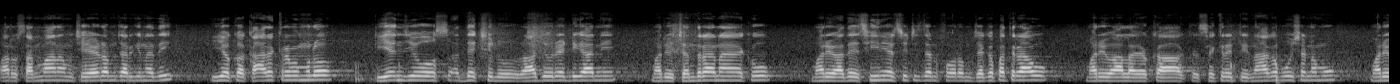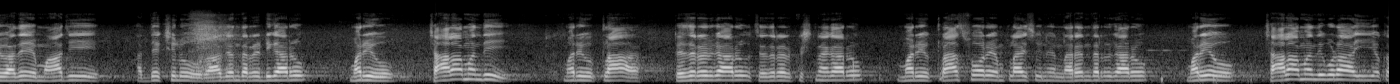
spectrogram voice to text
వారు సన్మానం చేయడం జరిగినది. ఈ యొక్క కార్యక్రమంలో టిఎన్జిఓస్ అధ్యక్షులు రాజీవ్ రెడ్డి గారిని మరియు చంద్రానాయకు మరియు అదే సీనియర్ సిటిజన్ ఫోరం జగపతిరావు మరియు వాళ్ళ యొక్క సెక్రటరీ నాగభూషణము మరియు అదే మాజీ అధ్యక్షులు రాజేందర్ రెడ్డి గారు మరియు చాలామంది మరియు క్లా ట్రెజరర్ గారు ట్రెజరర్ కృష్ణ గారు మరియు class four employees union Narender గారు మరియు చాలామంది కూడా ఈ యొక్క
